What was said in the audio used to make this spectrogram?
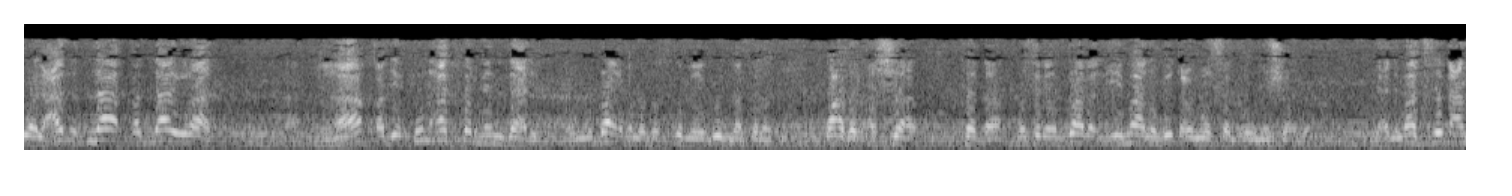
والعدد لا قد لا يراد. ها؟ قد يكون أكثر من ذلك. لأنه دائما الرسول يقول مثلا بعض الأشياء كذا. مثلا قال الإيمان بضع وسبعون شعبة. يعني ما تزيد عن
